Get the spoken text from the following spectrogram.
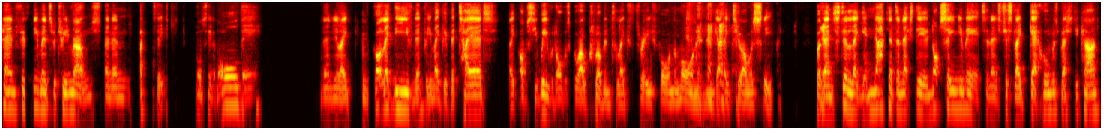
10, 15 minutes between rounds, and then that's it. Don't see them all day. And then you're like, you've got like the evening, but you might be a bit tired. Like obviously we would always go out clubbing till like three, four in the morning and get like two hours sleep. But yeah. then still like you're knackered the next day, not seeing your mates, and then it's just like get home as best you can.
